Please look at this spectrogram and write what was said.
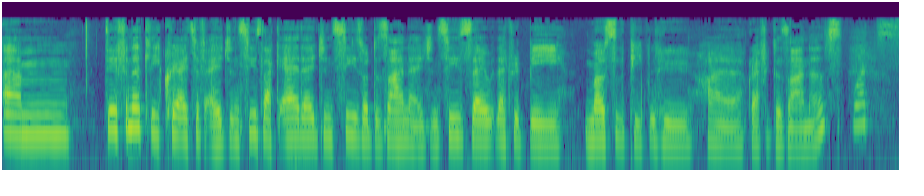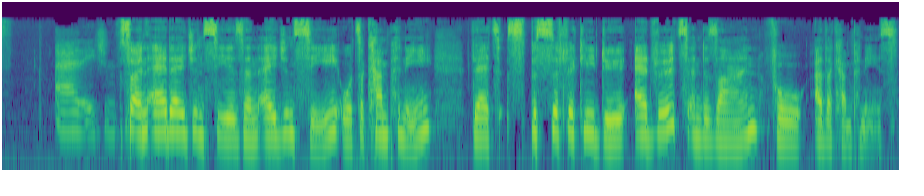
um, definitely creative agencies like ad agencies or design agencies. They, that would be most of the people who hire graphic designers. What's ad agency? So an ad agency is an agency or it's a company that specifically do adverts and design for other companies.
